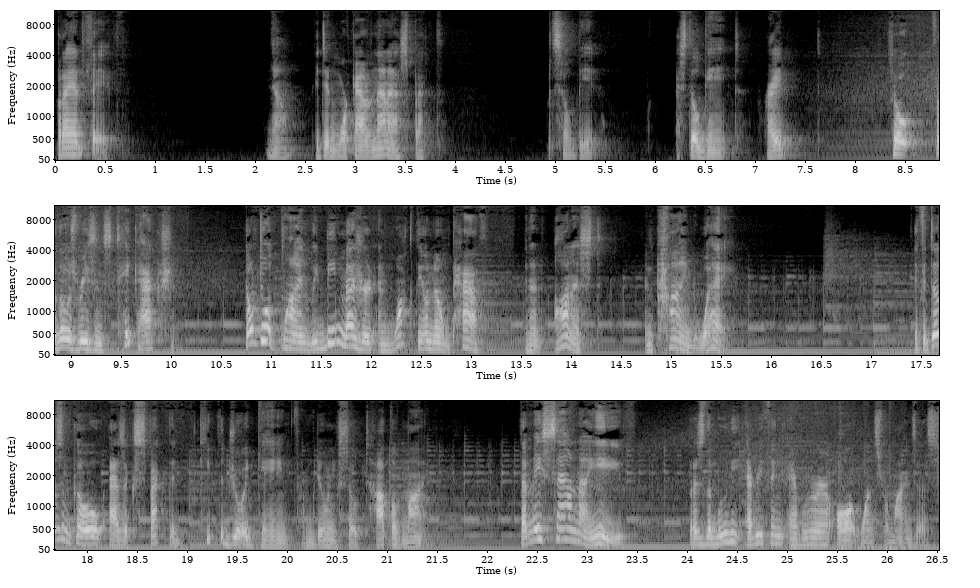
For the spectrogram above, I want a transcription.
but I had faith. Now, it didn't work out in that aspect, so be it. I still gained, right? So, for those reasons, take action. Don't do it blindly, be measured, and walk the unknown path in an honest and kind way. If it doesn't go as expected, keep the joy gained from doing so top of mind. That may sound naive, but as the movie Everything Everywhere All at Once reminds us,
